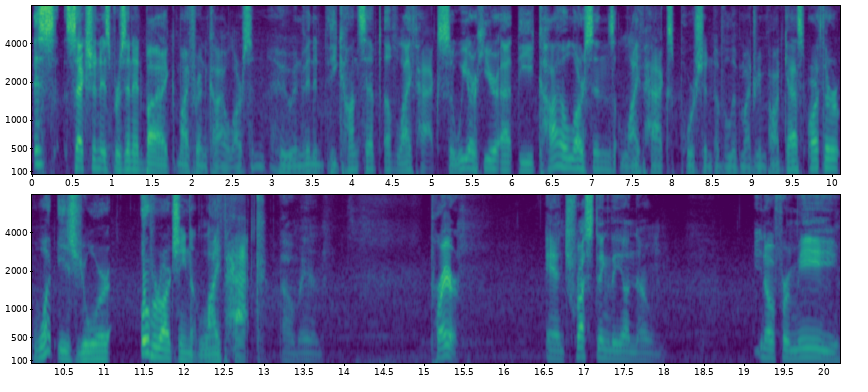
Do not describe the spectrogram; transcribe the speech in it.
This section is presented by my friend Kyle Larson, who invented the concept of life hacks. So we are here at the Kyle Larson's life hacks portion of the Live My Dream podcast. Arthur, what is your overarching life hack? Oh, man. Prayer and trusting the unknown. You know, for me,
